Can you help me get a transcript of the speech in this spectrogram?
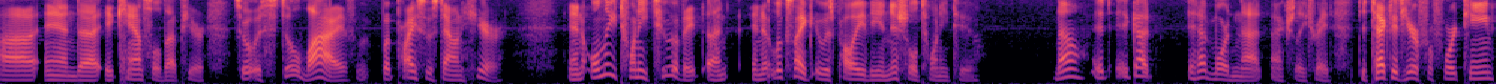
uh, and uh, it canceled up here. So it was still live, but price was down here. And only 22 of it, uh, and it looks like it was probably the initial 22. No, it, it got it had more than that actually trade. Detected here for 14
